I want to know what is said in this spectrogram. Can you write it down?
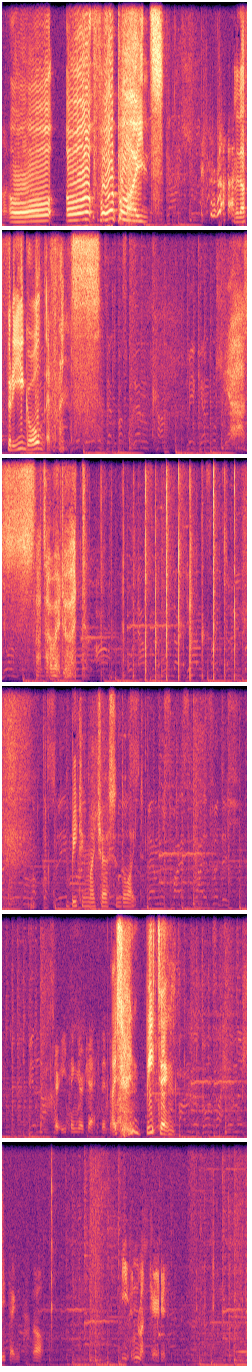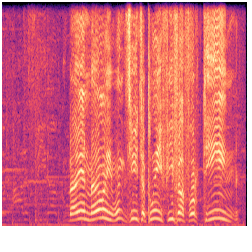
Oh, oh, four points! With a three goal difference. Yes, that's how I do it. Beating my chest in delight. You're eating your chest in I said beating. eating. Oh. Eating my chest. Brian Malley wants you to play FIFA 14.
